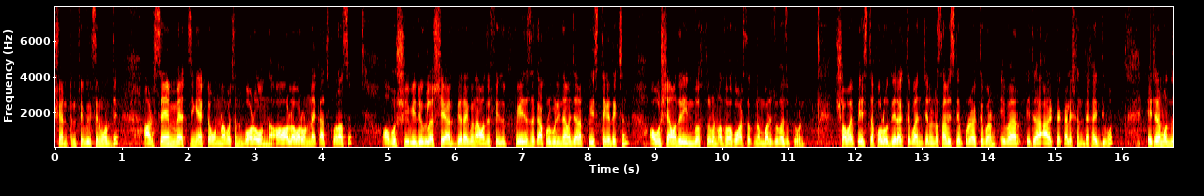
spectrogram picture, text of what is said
শ্যান্টেন ফেব্রিক্সের মধ্যে। আর সেম ম্যাচিং একটা অন্য পাচ্ছেন, বড় অন্য অল ওভার অন্যায় কাজ করা আছে। অবশ্যই ভিডিওগুলো শেয়ার দিয়ে রাখবেন। আমাদের ফেসবুক পেজ আছে কাপড় বিড়ি নামে। যারা পেজ থেকে দেখছেন, অবশ্যই আমাদের ইনবক্স করবেন অথবা হোয়াটসঅ্যাপ নাম্বারে যোগাযোগ করবেন। সবাই পেজটা ফলো দিয়ে রাখতে পারেন চ্যানেলটা সাবস্ক্রাইব করে রাখতে পারেন। এবার এটা আরেকটা কালেকশন দেখাই দিব। এটার মধ্যে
